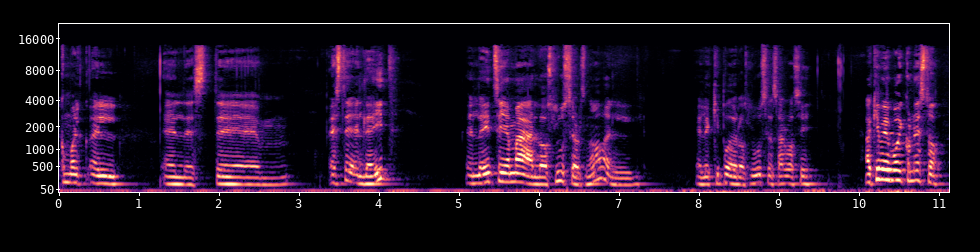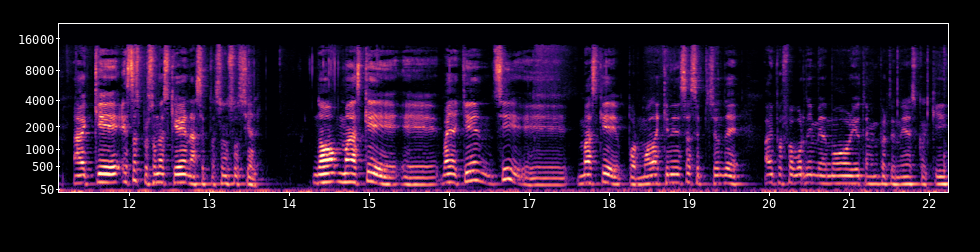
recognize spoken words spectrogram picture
como el, el, el, este, este, el de IT. El de IT se llama Los Losers, ¿no? El, el equipo de los Losers, algo así. ¿A qué me voy con esto? A que estas personas quieren aceptación social. No más que, eh, vaya, quieren, sí, eh, más que por moda, quieren esa aceptación de, ay, por favor, dime amor, yo también pertenezco aquí.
